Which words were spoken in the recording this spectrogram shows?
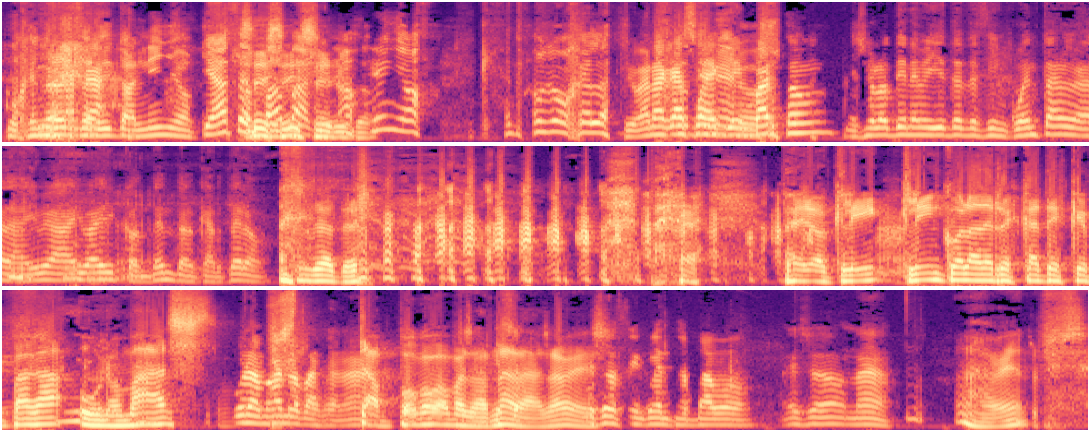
Cogiendo el cerdito al niño. ¿Qué haces, Sí, papá? sí, que sí. no, niño. Que tengo que coger la- Si van a casa de Clint. Barton, que solo tiene billetes de 50, ahí va, ahí va a ir contento el cartero. Pero clean, clean con la de rescates que paga uno más, Una más no pasa nada. tampoco va a pasar nada, ¿sabes? Esos 50 pavos, eso, nada. A ver. pues.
